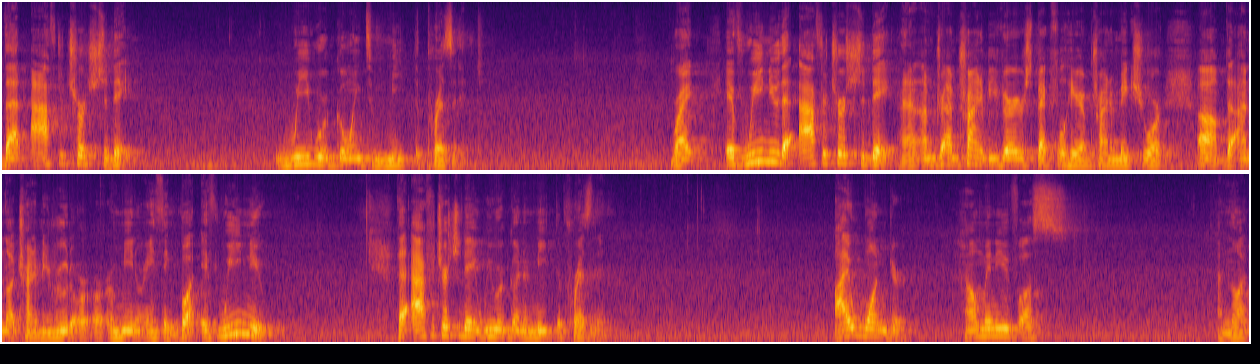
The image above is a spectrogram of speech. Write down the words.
that after church today, we were going to meet the president, right? If we knew that after church today, and I'm, I'm trying to be very respectful here, I'm trying to make sure um, that I'm not trying to be rude or, or, or mean or anything, but if we knew that after church today we were going to meet the president, I wonder how many of us, I'm not,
